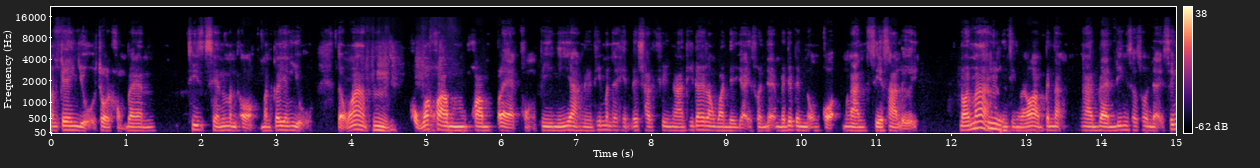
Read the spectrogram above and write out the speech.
มันก็ยังอยู่โจทย์ของแบรนด์ ที่ sense มันออกมันก็ยังอยู่ แต่ว่าอืมผมว่าความความแปลกของปีนี้อย่างหนึ่งที่มันจะเห็นได้ชัดคืองานที่ได้รางวัลใหญ่ๆส่วนใหญ่ไม่ได้เป็นองค์กรงาน CSR เลย น้อยมากอืมจริงๆแล้วอะเป็นงาน branding ซะส่วนใหญ่ซึ่ง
